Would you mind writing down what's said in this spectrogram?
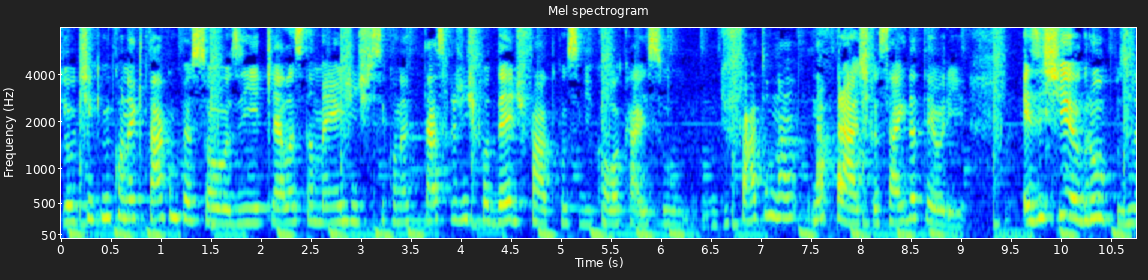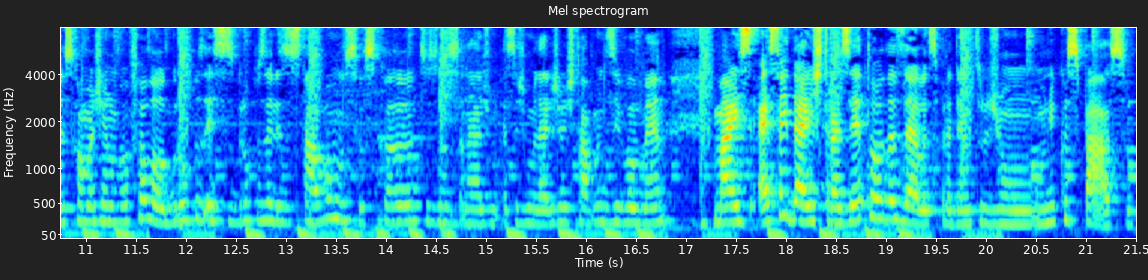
eu tinha que me conectar com pessoas e que elas também a gente se conectasse pra gente poder de fato conseguir colocar isso de fato na, na prática, sair da teoria. Existia grupos, mas como a Genova falou, grupos, esses grupos eles estavam nos seus cantos, nos, né, essas mulheres já estavam desenvolvendo, mas essa ideia de trazer todas elas para dentro de um único espaço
